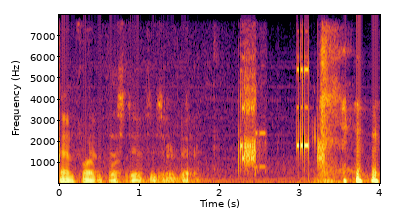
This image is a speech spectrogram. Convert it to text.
10 4, but this dude deserved it.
